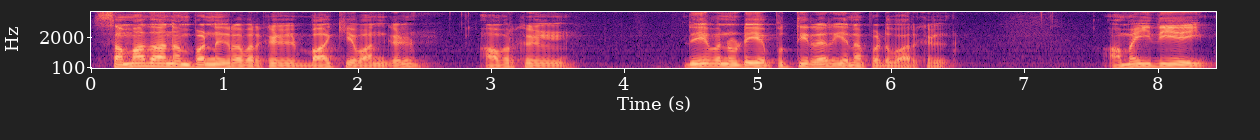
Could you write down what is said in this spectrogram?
சமாதானம் பண்ணுகிறவர்கள் பாக்கியவான்கள் அவர்கள் தேவனுடைய புத்திரர் எனப்படுவார்கள். அமைதியை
